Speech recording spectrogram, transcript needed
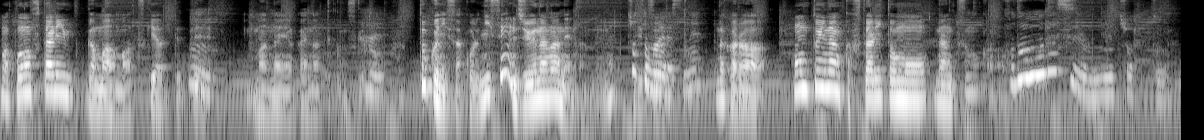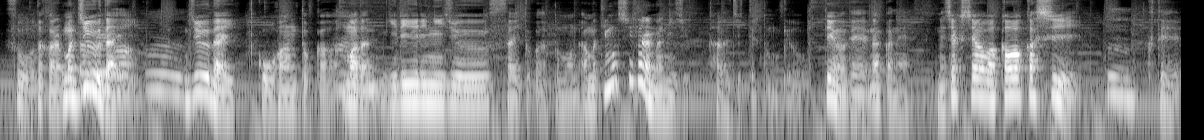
まあ、この2人がまあまあ付き合ってて、うん。まあなんやかんやなってくるんですけど、はい。特にさこれ2017年なんだよねちょっと前ですね。だから本当になんか2人ともなんつうのかな。子供ですよね、ちょっと。そうだからまあ10代。うん、10代後半とか、はい。まだギリギリ20歳とかだと思うんであ、まあ、ティモシー・シャラメは20二十歳いってると思うけど。っていうのでなんかねめちゃくちゃ若々しうん、くて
